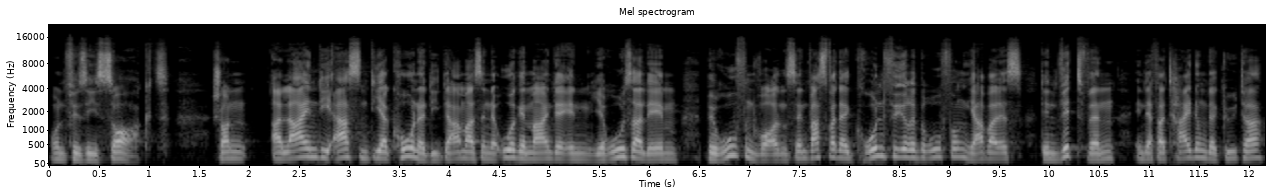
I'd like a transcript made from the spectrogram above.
und für sie sorgt. Schon allein die ersten Diakone, die damals in der Urgemeinde in Jerusalem berufen worden sind, was war der Grund für ihre Berufung? Ja, weil es den Witwen in der Verteilung der Güter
